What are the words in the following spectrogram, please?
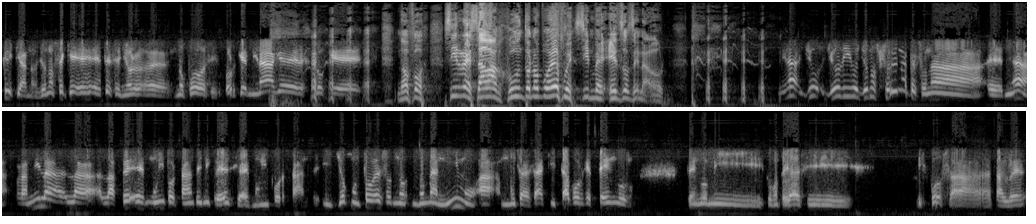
cristiano, yo no sé qué es este señor, eh, no puedo decir, porque mira que lo que... no, si rezaban juntos, no puedes decirme eso, senador. mira, yo yo digo, yo no soy una persona, eh, mira, para mí la, la, la, fe es muy importante y mi creencia es muy importante. Y yo con todo eso no, no me animo a muchas veces a quitar porque tengo tengo mi, como te voy a decir, mis cosas, tal vez.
